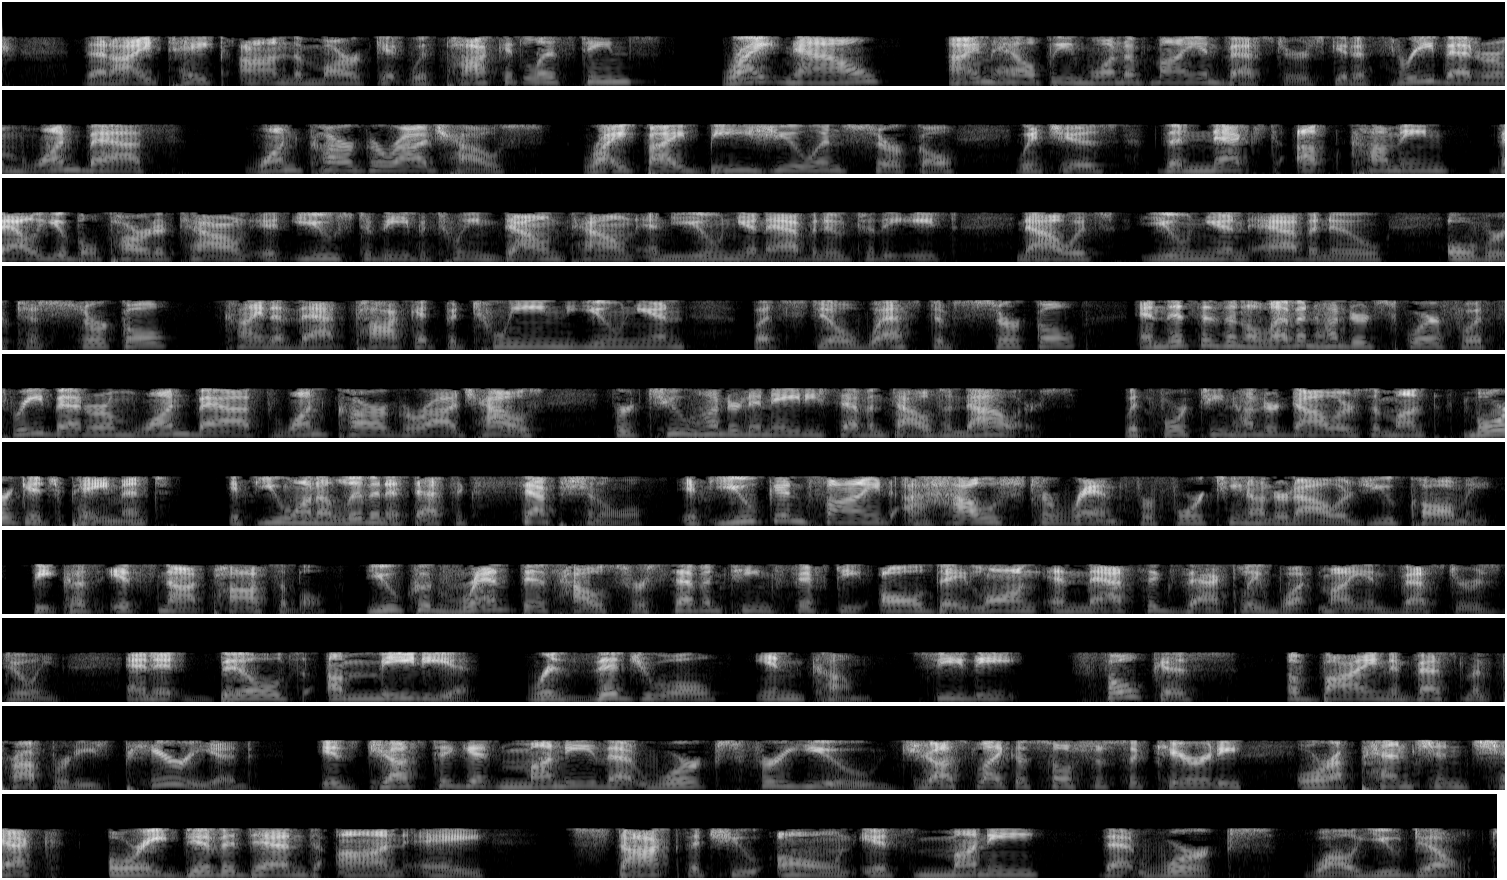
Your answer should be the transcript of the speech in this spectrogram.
that I take on the market with pocket listings. Right now, I'm helping one of my investors get a three bedroom, one bath, one car garage house right by Bijou and Circle, which is the next upcoming valuable part of town. It used to be between downtown and Union Avenue to the east. Now it's Union Avenue over to Circle, kind of that pocket between Union, but still west of Circle. And this is an 1,100 square foot, three bedroom, one bath, one car garage house for $287,000 with $1,400 a month mortgage payment. If you want to live in it, that's exceptional. If you can find a house to rent for $1,400, you call me because it's not possible. You could rent this house for 1750 all day long and that's exactly what my investor is doing. And it builds immediate residual income. See the focus of buying investment properties period is just to get money that works for you, just like a Social Security or a pension check or a dividend on a stock that you own. It's money that works while you don't.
